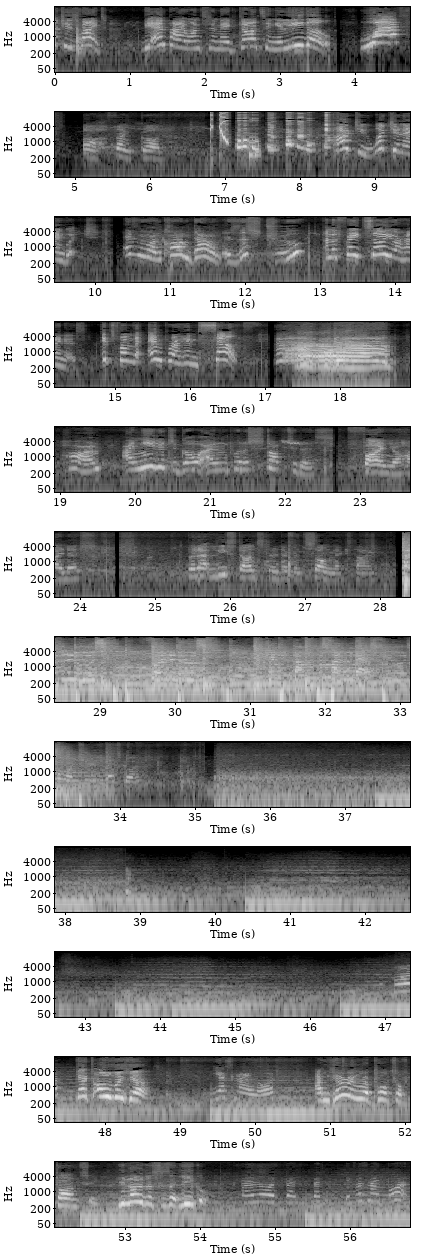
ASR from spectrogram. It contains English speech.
Archie's right. The Empire wants to make dancing illegal. What? Oh, thank God. Archie, what's your language? Everyone, calm down. Is this true? I'm afraid so, Your Highness. It's from the Emperor himself. Harm, I needed to go and put a stop to this. Fine, Your Highness. But at least dance to a different song next time. Over here! Yes, my lord. I'm hearing reports of dancing. You know this is illegal. My lord, but, but it was my boss.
